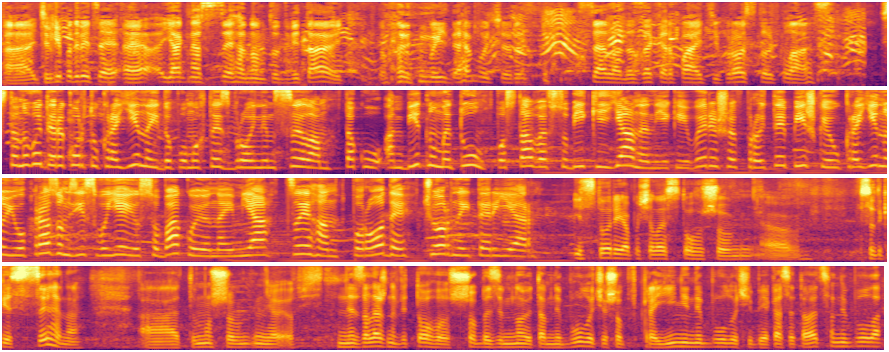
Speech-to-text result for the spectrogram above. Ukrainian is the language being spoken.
А, тільки подивіться, е, як нас з циганом тут вітають. Ми йдемо через села на Закарпатті. Просто клас. Встановити рекорд України і допомогти Збройним силам. Таку амбітну мету поставив собі киянин, який вирішив пройти пішки Україною разом зі своєю собакою на ім'я Циган породи Чорний тер'єр. Історія почалась з того, що е, все-таки з цигана. А, тому що е, незалежно від того, що би зі мною там не було, чи щоб в країні не було, чи б яка ситуація не була,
